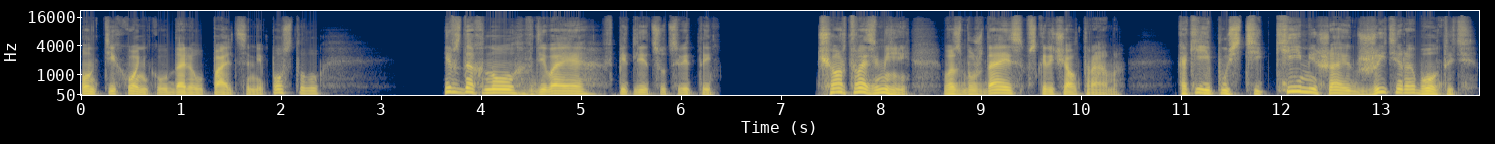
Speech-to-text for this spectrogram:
Он тихонько ударил пальцами по столу и вздохнул, вдевая в петлицу цветы. «Черт возьми!» — возбуждаясь, вскричал Трама. «Какие пустяки мешают жить и работать!»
